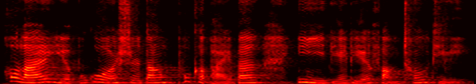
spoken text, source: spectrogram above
后来也不过是当扑克牌般一叠叠放抽屉里。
